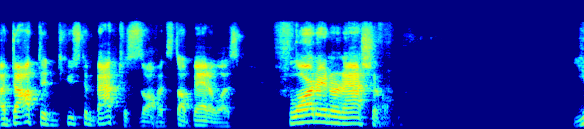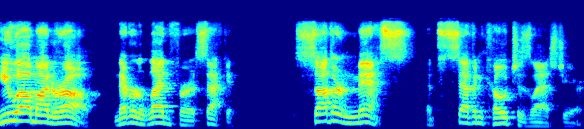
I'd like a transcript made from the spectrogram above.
adopted Houston Baptist's offense. How bad it was. Florida International. UL Monroe never led for a second. Southern Miss had seven coaches last year.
